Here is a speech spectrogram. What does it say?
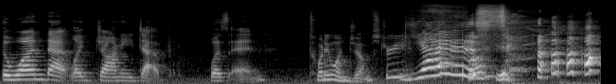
the one that like Johnny Depp was in. 21 Jump Street. Yes. I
